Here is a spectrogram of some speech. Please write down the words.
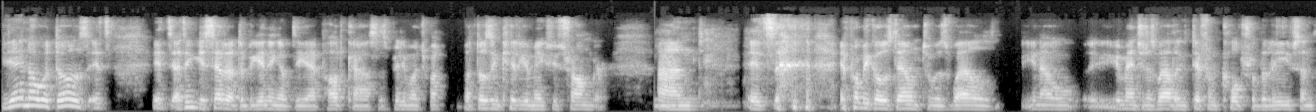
Yeah no it does. It's it's I think you said at the beginning of the uh, podcast is pretty much what what doesn't kill you makes you stronger, yeah. and it's it probably goes down to as well. You know, you mentioned as well like different cultural beliefs, and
